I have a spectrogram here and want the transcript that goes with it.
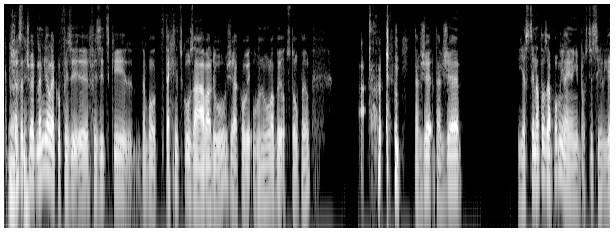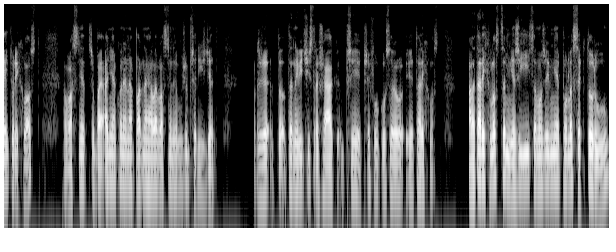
protože no, ten člověk neměl jako fyzi, fyzicky nebo technickou závadu, že jako uhnul, aby odstoupil. A, takže, takže jestli na to zapomínají, oni prostě si hlídají tu rychlost a vlastně třeba ani jako nenapadne, ale vlastně nemůžu předjíždět. Protože to, ten největší strašák při, při fokusu je ta rychlost. Ale ta rychlost se měří samozřejmě podle sektorů,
